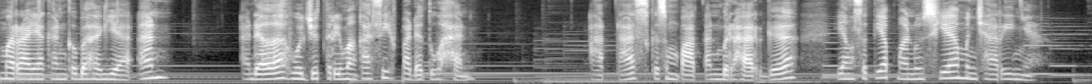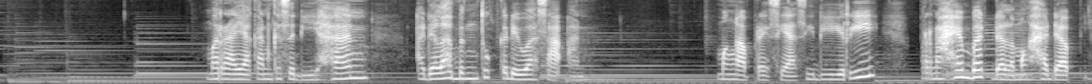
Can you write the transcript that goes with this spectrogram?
Merayakan kebahagiaan adalah wujud terima kasih pada Tuhan atas kesempatan berharga yang setiap manusia mencarinya. Merayakan kesedihan adalah bentuk kedewasaan. Mengapresiasi diri pernah hebat dalam menghadapi.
